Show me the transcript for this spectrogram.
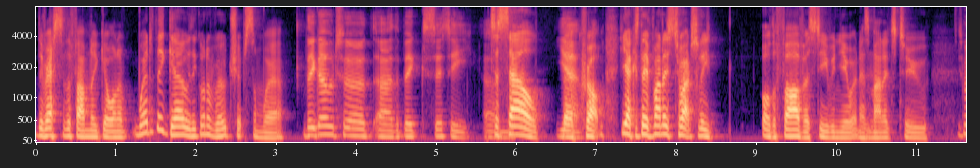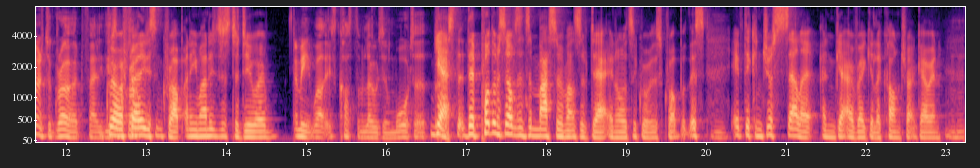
the rest of the family go on a where do they go they go on a road trip somewhere They go to uh, the big city um, to sell yeah. their crop. Yeah, because they've managed to actually, or the father Steven Yeun has managed to He's managed to grow a fairly grow a decent crop. fairly decent crop, and he manages to do a I mean, well, it's cost them loads in water. yes. They've put themselves into massive amounts of debt in order to grow this crop, but this, mm. if they can just sell it and get a regular contract going, mm-hmm.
